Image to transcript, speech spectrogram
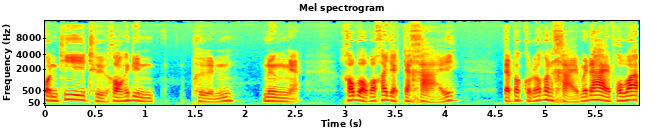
คนที่ถือครองที่ดินผืนหนึ่งเนี่ยเขาบอกว่าเขาอยากจะขาย แต่ปรากฏว่ามันขายไม่ได้ เพราะว่า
